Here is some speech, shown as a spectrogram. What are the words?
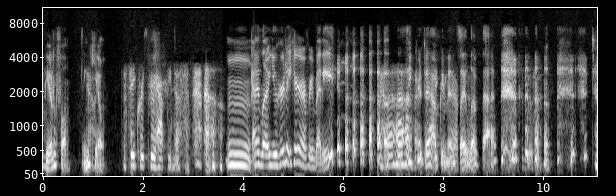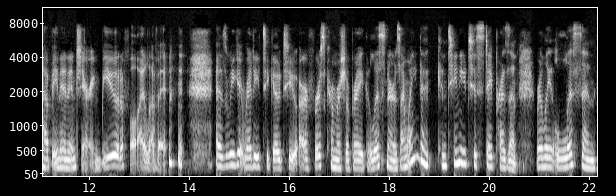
Beautiful. Thank yeah. you. The secret to happiness. mm, I love you heard it here everybody. the secret to happiness. I love that. Tapping in and sharing. Beautiful. I love it. As we get ready to go to our first commercial break, listeners, I want you to continue to stay present. Really listen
